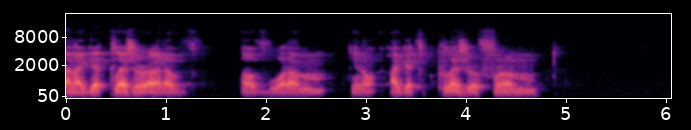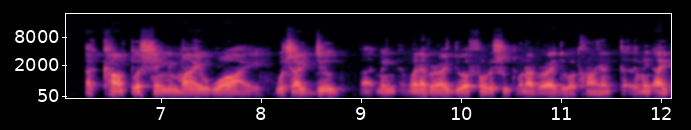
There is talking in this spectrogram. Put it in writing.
and I get pleasure out of of what I'm. You know, I get pleasure from accomplishing my why, which I do. I mean, whenever I do a photo shoot, whenever I do a client, I mean, I,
